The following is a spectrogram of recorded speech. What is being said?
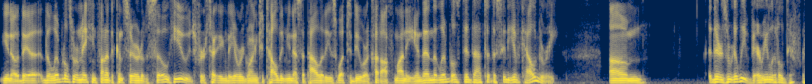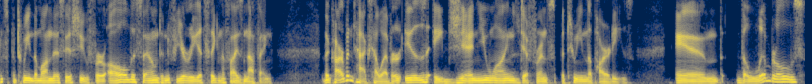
you know, the the liberals were making fun of the conservatives so huge for saying they were going to tell the municipalities what to do or cut off money, and then the liberals did that to the city of Calgary. Um, there's really very little difference between them on this issue. For all the sound and fury, it signifies nothing. The carbon tax, however, is a genuine difference between the parties. And the liberals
